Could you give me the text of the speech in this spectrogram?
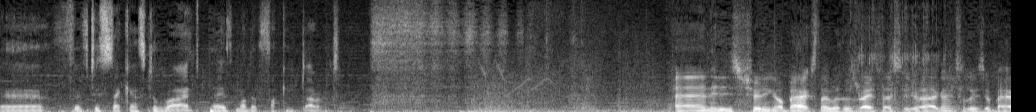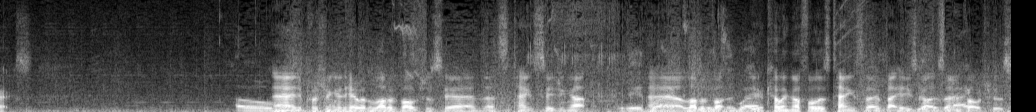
Uh, 50 seconds to right, place motherfucking turret. And he's shooting your barracks though with his wraith though, so you are going to lose your barracks. Oh, And you're pushing in here with a lot of vultures here, and the tanks sieging up. Uh, a lot of with you're killing off all his tanks though, but he's got his own vultures.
